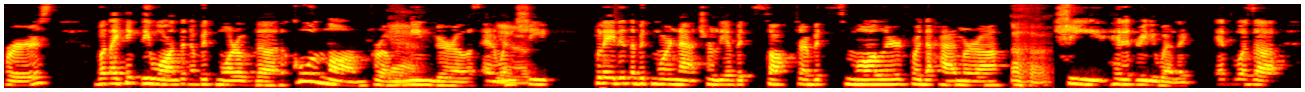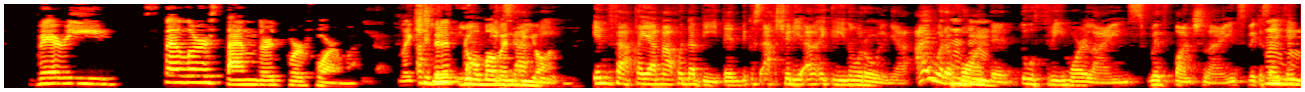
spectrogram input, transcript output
first, but I think they wanted a bit more of the, the cool mom from Yeah. Mean Girls, and when Yeah. she played it a bit more naturally, a bit softer, a bit smaller for the camera, Uh-huh. she hit it really well. Like it was a very stellar standard performance. Like she Actually, didn't go above exactly. and beyond. In fact, kaya nga ako nabitin because actually, ang ikli ng role niya, I would have Mhm. wanted two, three more lines with punchlines because I think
